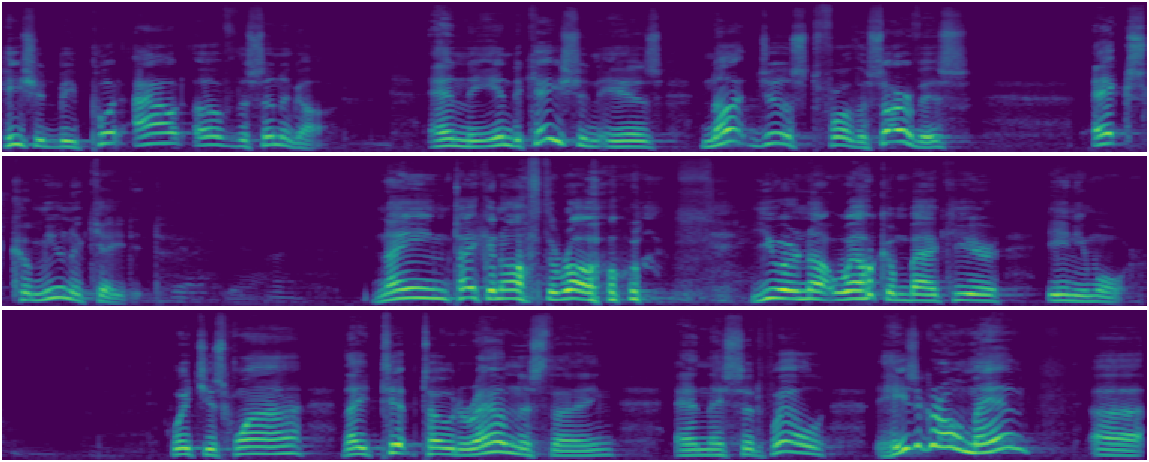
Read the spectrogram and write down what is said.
he should be put out of the synagogue. And the indication is not just for the service, excommunicated. Name taken off the roll. you are not welcome back here anymore. Which is why they tiptoed around this thing and they said, Well, he's a grown man. Uh,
